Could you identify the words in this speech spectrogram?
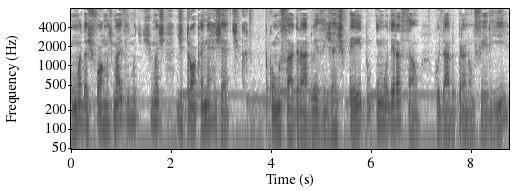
uma das formas mais íntimas de troca energética como sagrado exige respeito e moderação, cuidado para não ferir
